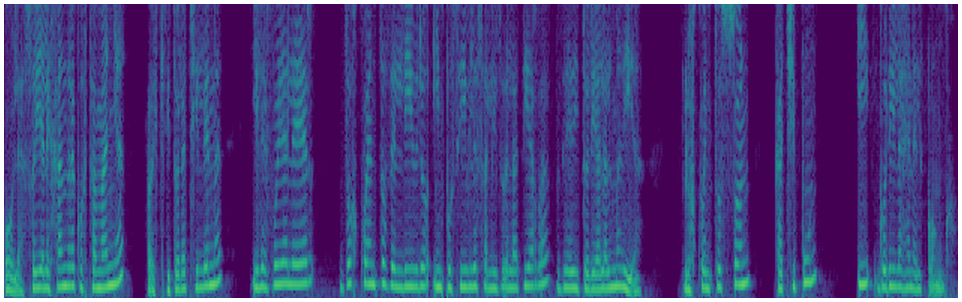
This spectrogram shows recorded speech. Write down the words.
Hola, soy Alejandra Costamaña, escritora chilena, y les voy a leer dos cuentos del libro Imposible salir de la Tierra de Editorial Almadía. Los cuentos son Cachipún y Gorilas en el Congo.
